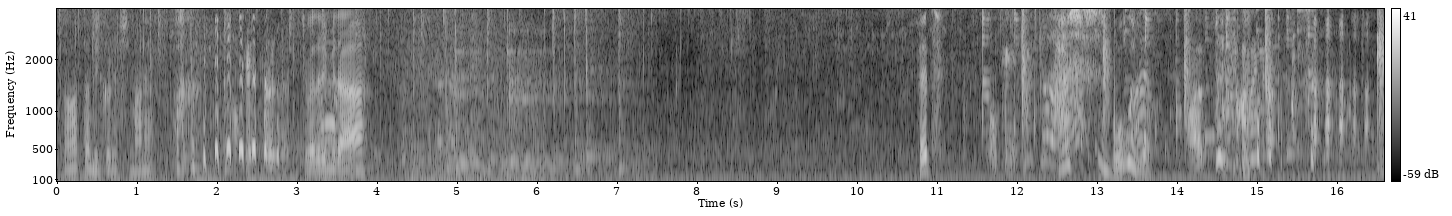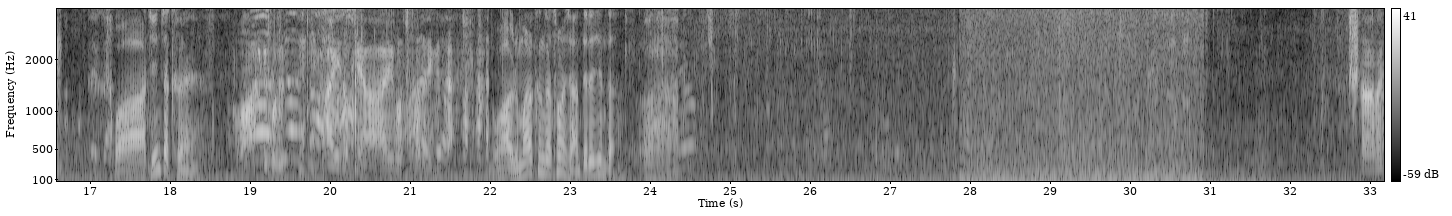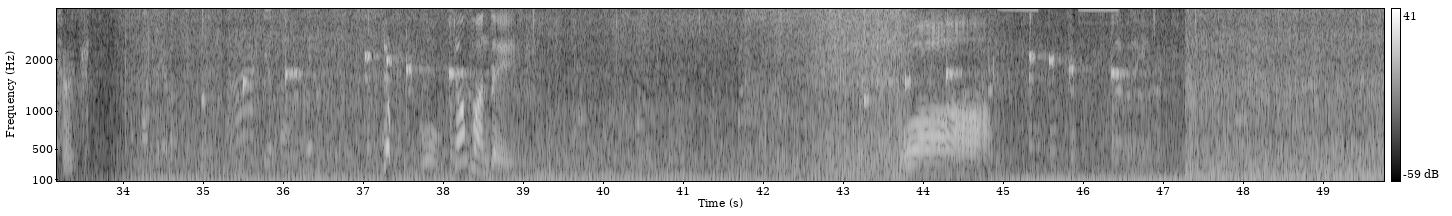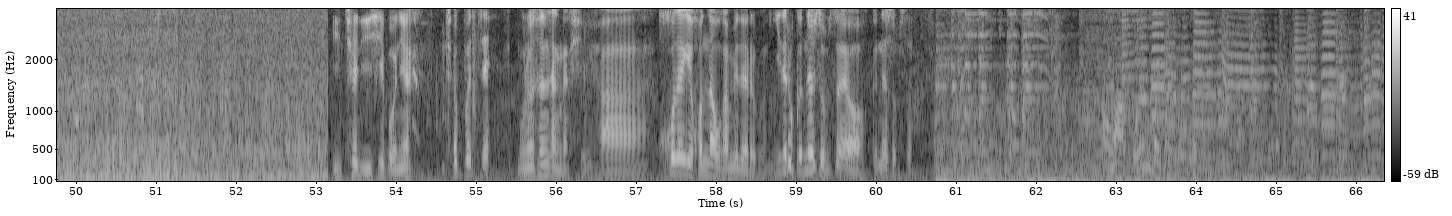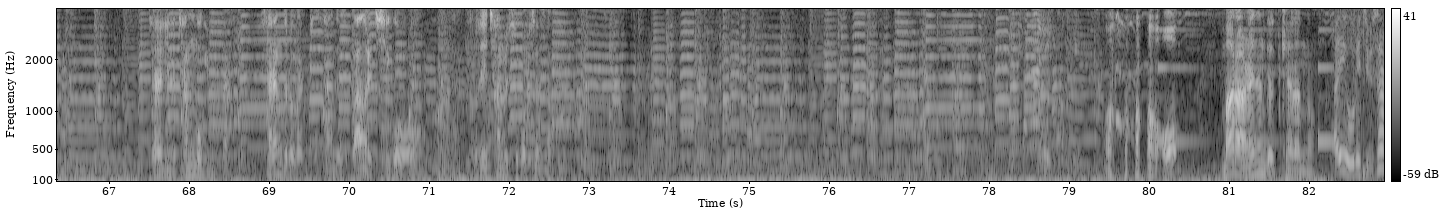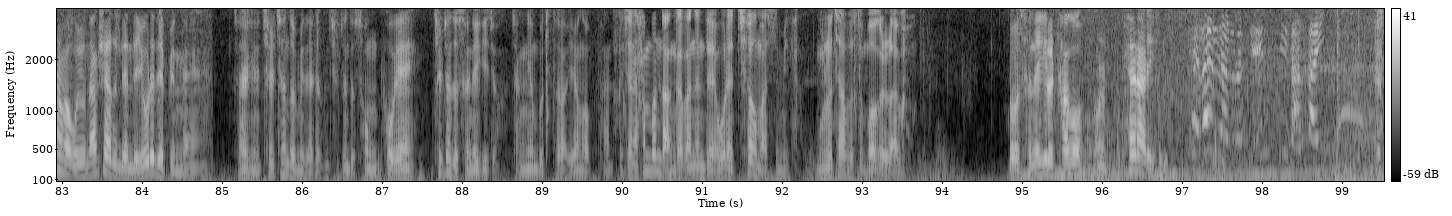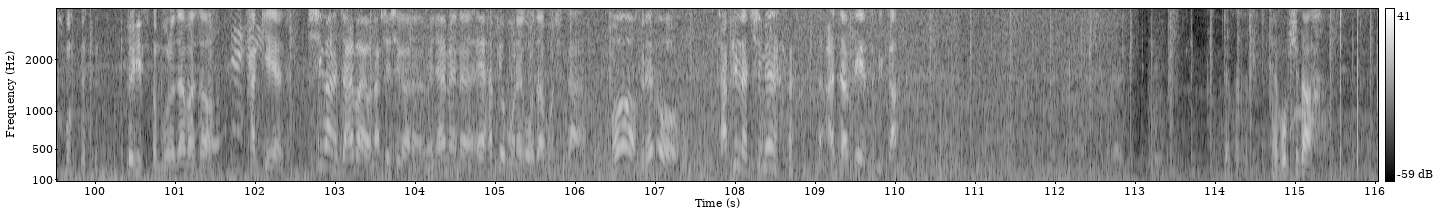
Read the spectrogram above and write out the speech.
아따 밑거림 심하네 오케이. 축하드립니다 배트 오케이. 아씨 뭐고 이거 아, 축하드립니다. 와 진짜 크네 와, 이거 사이좋게. 아이고, 축하드립니다. 와 얼마나 큰가 손에서 안 떨어진다 와. 점프한대 와 2025년 첫 번째 문어선상 낚시. 아 호되게 혼나고 갑니다 여러분. 이대로 끝낼 수 없어요. 끝낼 수 없어. 이거. 자 여기는 장목입니다. 사랑 들어갔죠. 사랑 들어서 빵을 치고 어, 도저히 참을 수가 없어서. 어? 말 안 했는데 어떻게 알았노? 아이 우리 집사람하고 요 낚시하던 데인데 요래 대빛네. 자 여기는 칠천도입니다 여러분. 칠천도 송포에 칠천도 선액이죠. 작년부터 영업한. 저는 한 번도 안 가봤는데 올해 처음 왔습니다. 문어 잡아서 먹으려고. 또 선액이를 타고 오늘 페라리. 페라리라 그런지 엔진이 난다잉. 여기서 문어 잡아서 한 끼 해야죠. 시간은 짧아요 낚시 시간은. 왜냐면은 애 학교 보내고 오다 보니까 뭐 그래도 잡힐라 치면 안 잡히겠습니까? 됐다 됐다 해봅시다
